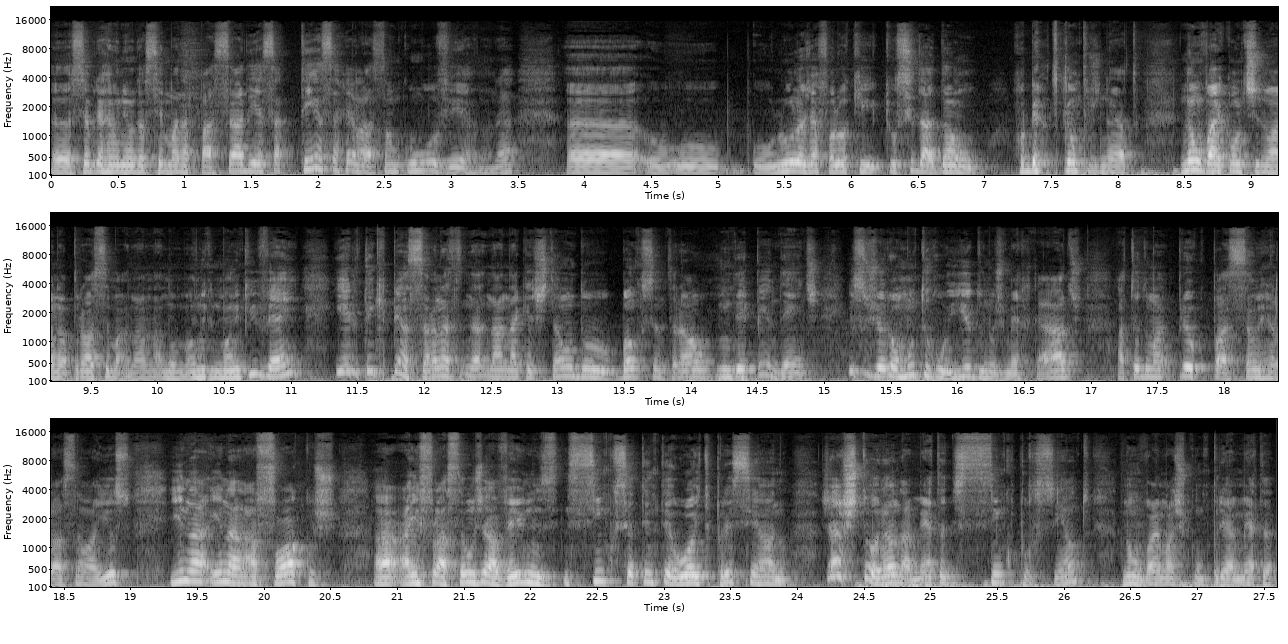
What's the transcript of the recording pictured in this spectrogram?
uh, sobre a reunião da semana passada e essa tensa relação com o governo. Né? Uh, o, o, Lula já falou que, que o cidadão Roberto Campos Neto não vai continuar na próxima, na, no, no, ano que vem, e ele tem que pensar na, na, na, questão do Banco Central independente. Isso gerou muito ruído nos mercados, há toda uma preocupação em relação a isso, e na, e na, na Focus a, a, inflação já veio em 5,78 para esse ano, já estourando a meta de 5%, não vai mais cumprir a meta,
